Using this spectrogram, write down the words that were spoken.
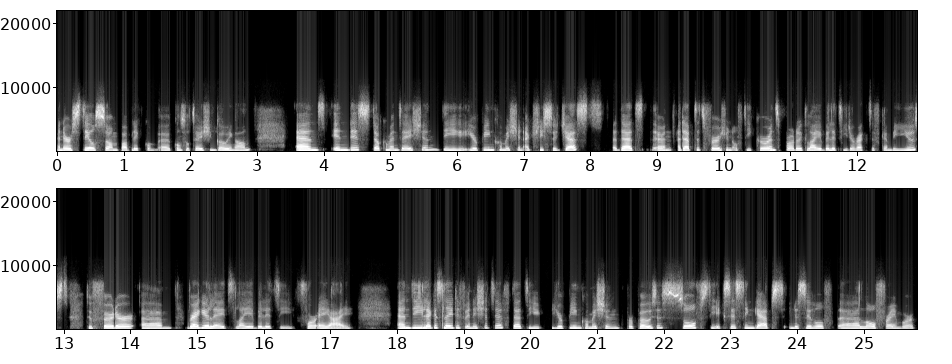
and there's still some public uh, consultation going on. And in this documentation, the European Commission actually suggests that an adapted version of the current product liability directive can be used to further um, regulate liability for AI. And the legislative initiative that the European Commission proposes solves the existing gaps in the civil uh, law framework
